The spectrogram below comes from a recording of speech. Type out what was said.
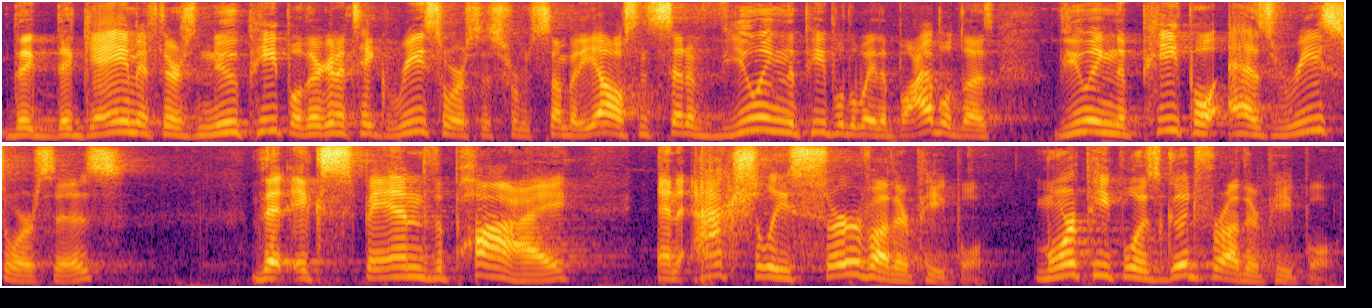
the, the game, if there's new people, they're going to take resources from somebody else. Instead of viewing the people the way the Bible does, viewing the people as resources that expand the pie and actually serve other people. More people is good for other people,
